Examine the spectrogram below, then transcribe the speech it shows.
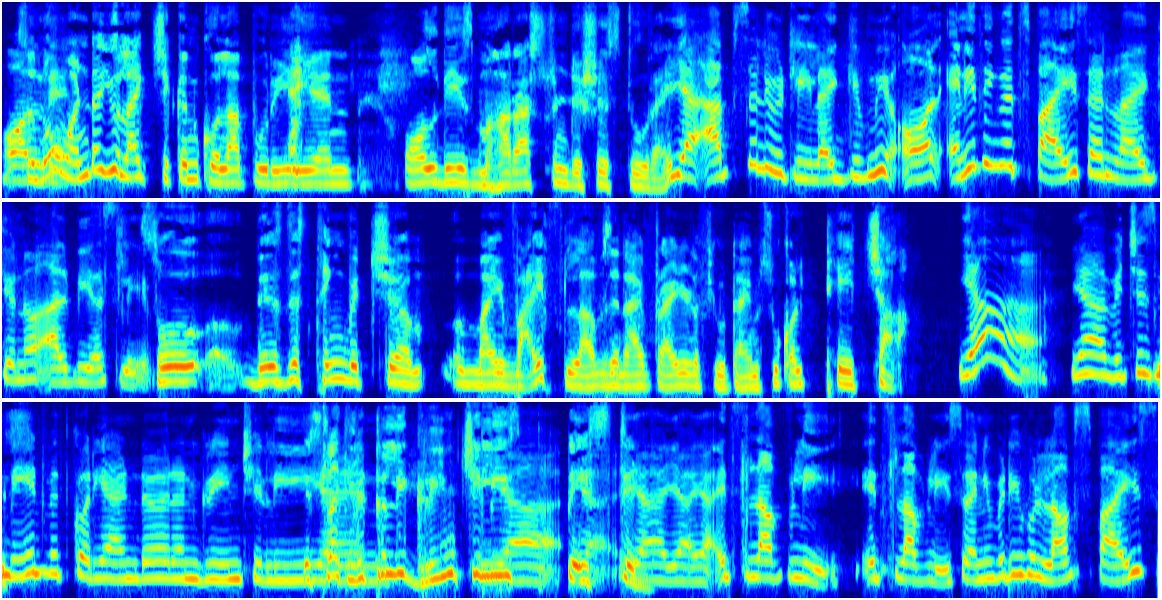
all so no there. wonder you like chicken kolhapuri and all these Maharashtrian dishes too, right? Yeah, absolutely. Like, give me all anything with spice, and like, you know, I'll be a slave. So uh, there's this thing which um, my wife loves, and I've tried it a few times, too, called thecha. yeah, yeah, which is made with coriander and green chili. It's like literally green chilies yeah, pasted. Yeah, yeah, yeah, yeah. It's lovely. It's lovely. So anybody who loves spice,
